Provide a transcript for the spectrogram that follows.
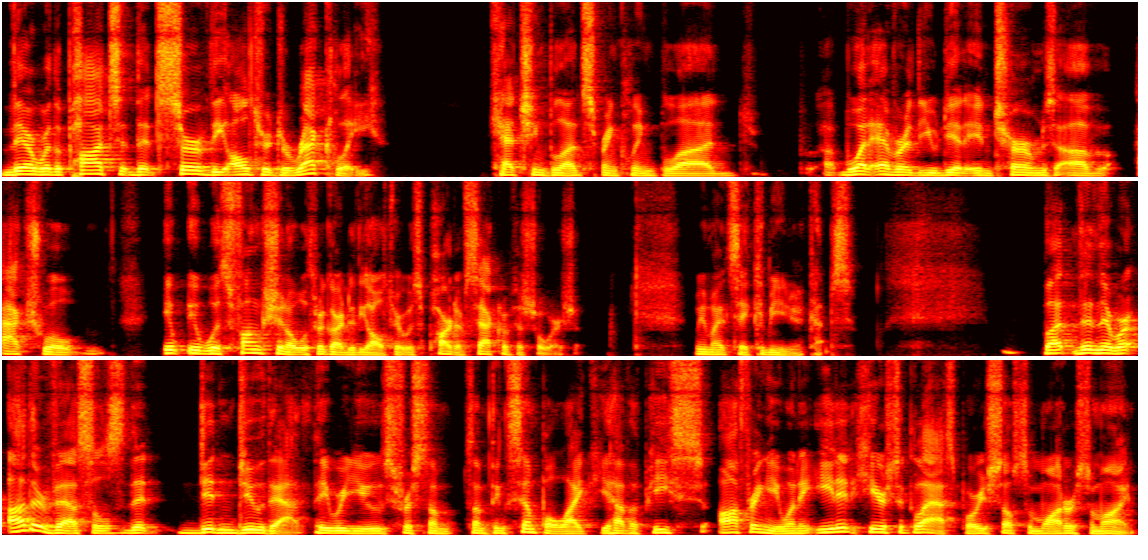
There were the pots that served the altar directly, catching blood, sprinkling blood, uh, whatever you did in terms of actual, it, it was functional with regard to the altar. It was part of sacrificial worship. We might say communion cups. But then there were other vessels that didn't do that. They were used for some something simple, like you have a peace offering, you want to eat it. Here's a glass. Pour yourself some water, some wine.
